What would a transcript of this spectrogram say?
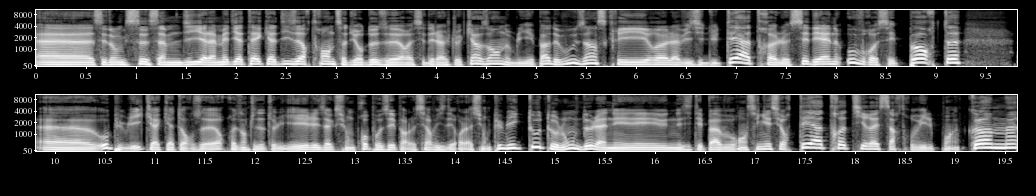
Euh, c'est donc ce samedi à la médiathèque à 10h30. Ça dure 2 heures et c'est dès l'âge de 15 ans. N'oubliez pas de vous inscrire. La visite du théâtre. Le CDN ouvre ses portes euh, au public à 14h, présente les ateliers, les actions proposées par le service des relations publiques tout au long de l'année. N'hésitez pas à vous renseigner sur théâtre-sartrouville.com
